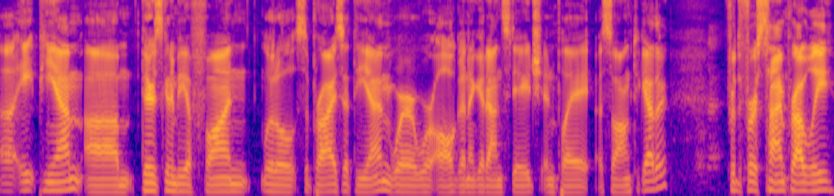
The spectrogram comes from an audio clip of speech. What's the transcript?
uh, 8 p.m. Um, there's going to be a fun little surprise at the end where we're all going to get on stage and play a song together for the first time, probably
